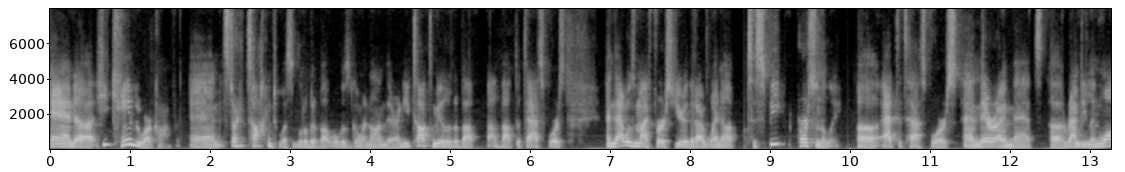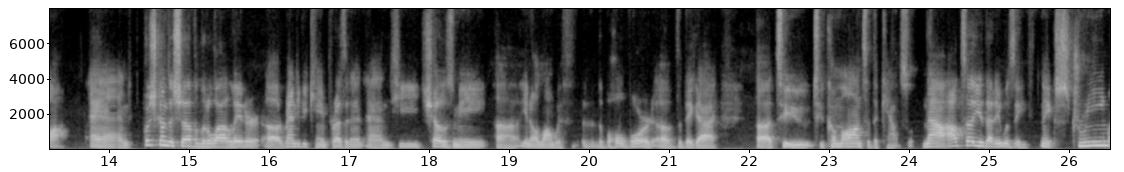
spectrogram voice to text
And uh, he came to our conference and started talking to us a little bit about what was going on there. And he talked to me a little about about the task force. And that was my first year that I went up to speak personally uh, at the task force. And there I met uh, Randy Lenoir. And push come to shove, a little while later, Randy became president, and he chose me, you know, along with the whole board of the Big I, uh, to to come on to the council. Now, I'll tell you that it was a, an extreme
